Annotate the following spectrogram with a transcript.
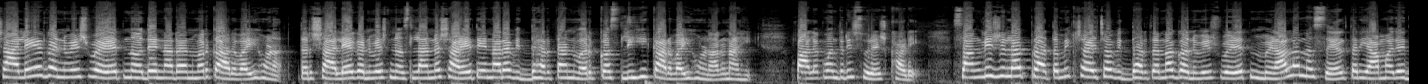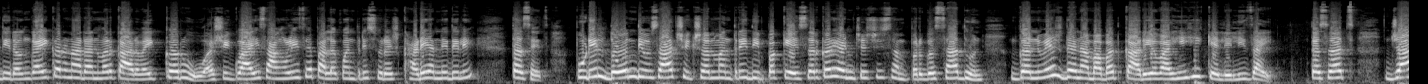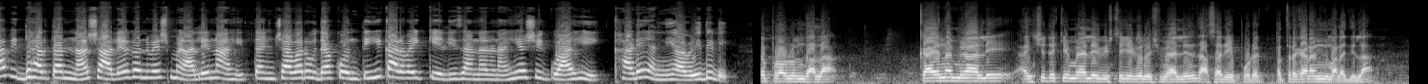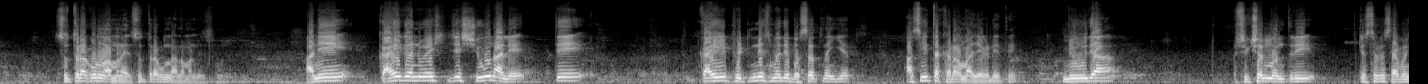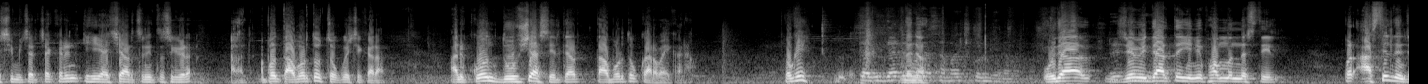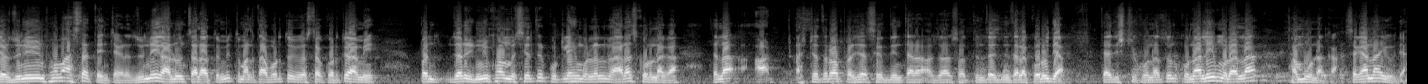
शालेय गणवेश वेळेत न देणाऱ्यांवर कारवाई होणार. तर शालेय गणवेश नसल्यानं शाळेत येणाऱ्या विद्यार्थ्यांवर कसलीही कारवाई होणार नाही. पालकमंत्री सुरेश खाडे. सांगली जिल्ह्यात प्राथमिक शाळेच्या विद्यार्थ्यांना गणवेश वेळेत मिळाला नसेल तर यामध्ये दिरंगाई करणाऱ्यांवर कारवाई करू अशी ग्वाही सांगलीचे पालकमंत्री सुरेश खाडे यांनी दिली. तसेच पुढील दोन दिवसात शिक्षण मंत्री दीपक केसरकर यांच्याशी संपर्क साधून गणवेश देण्याबाबत कार्यवाहीही केलेली जाईल. तसंच ज्या विद्यार्थ्यांना शालेय गणवेश मिळाले नाहीत त्यांच्यावर उद्या कोणतीही कारवाई केली जाणार नाही अशी ग्वाही खाडे यांनी यावेळी दिली. प्रॉब्लेम झाला. काय ना मिळाले ऐंशी टक्के मिळाले वीस टक्के गणवेश मिळाले नाहीत असा रिपोर्ट पत्रकारांनी मला दिला. सूत्राकडून म्हणायचं सूत्राकडून आला म्हणायचं. आणि काही गणवेश जे शिवून आले ते काही फिटनेसमध्ये बसत नाही आहेत अशी तक्रार माझ्याकडे येते. मी उद्या शिक्षण मंत्री केसरकर साहेबांशी मी चर्चा करेन की ही अशी अडचणी तर सगळं आपण ताबडतोब चौकशी करा. आणि कोण दोषी असेल त्यावर ताबडतोब कारवाई करा. ओके? धन्यवाद. उद्या जे विद्यार्थी युनिफॉर्म नसतील पण असतील त्यांच्याकडे जुने युनिफॉर्म असतात त्यांच्याकडे. जुने घालून चला तुम्ही तुम्हाला ताबडतोब व्यवस्था करतोय आम्ही. पण जर युनिफॉर्म नसेल तर कुठल्याही मुलाला नाराज करू नका. त्याला अठ्ठ्याहत्तरावा प्रजासत्ताक दिन त्याला स्वातंत्र्य दिन त्याला करू द्या. त्या दृष्टिकोनातून कोणालाही मुलाला थांबवू नका. सगळ्यांना येऊ द्या.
